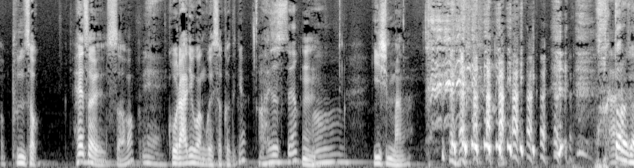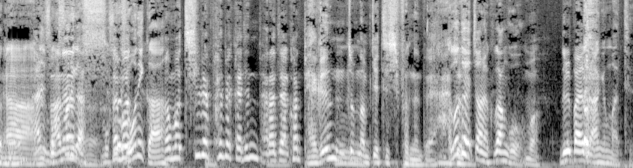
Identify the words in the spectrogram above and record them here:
어, 분석 해설서 예. 그 라디오 광고 했었거든요. 아, 했었어요? 음. 어. 20만 원. 확 떨어졌네요. 아니, 그래서 목소리가, 나는 목소리 뭐, 좋으니까. 어, 뭐 700, 800까지는 바라지 않고 한 100은 좀 넘겠지 싶었는데. 아, 그것도 좀- 했잖아요, 그 광고. 뭐. 늘 밝은 안경 마트.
